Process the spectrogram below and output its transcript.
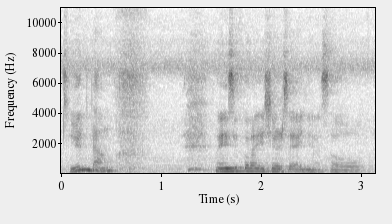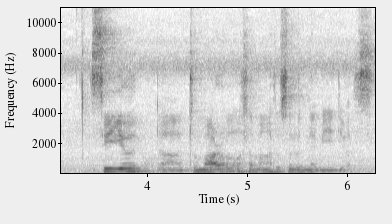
so yun lang. Naisip ko lang i-share sa inyo. So, see you uh, tomorrow o sa mga susunod na videos.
